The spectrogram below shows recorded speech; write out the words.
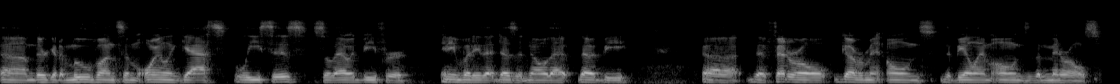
um, they're going to move on some oil and gas leases. So that would be for anybody that doesn't know that that would be uh, the federal government owns the BLM owns the minerals.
